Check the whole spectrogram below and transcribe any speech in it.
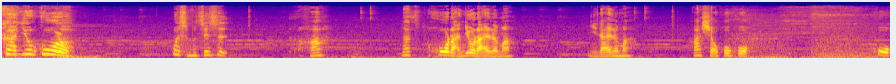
干又过了，为什么这次啊？那霍兰又来了吗？你来了吗？啊，小霍霍，霍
